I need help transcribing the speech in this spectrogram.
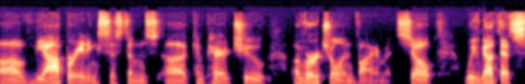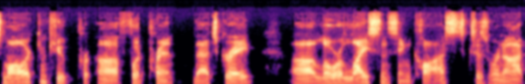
of the operating systems uh, compared to a virtual environment. So we've got that smaller compute uh, footprint. That's great. Uh, lower licensing costs because we're not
